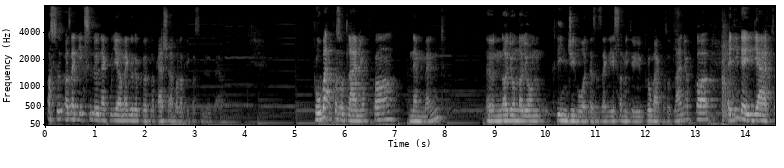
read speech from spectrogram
az, az egyik szülőnek ugye a megörökölt lakásában lakik a szülővel. Próbálkozott lányokkal, nem ment, nagyon-nagyon cringy volt ez az egész, amit ő próbálkozott lányokkal. Egy ideig járt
